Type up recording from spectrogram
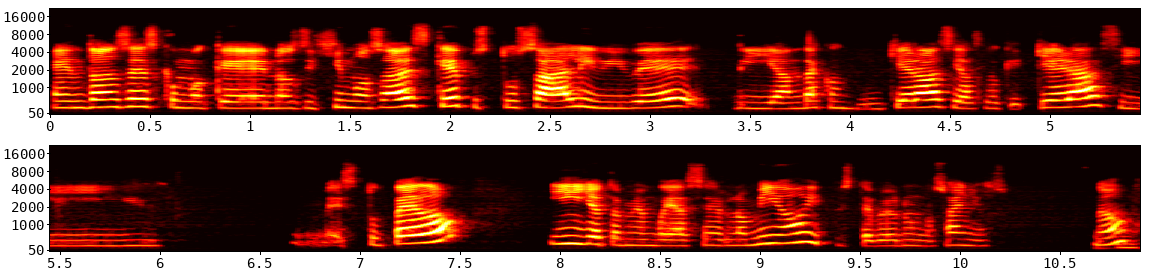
Entonces, como que nos dijimos, ¿sabes qué? Pues tú sal y vive y anda con quien quieras y haz lo que quieras y es tu pedo. Y yo también voy a hacer lo mío y pues te veo en unos años, ¿no?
